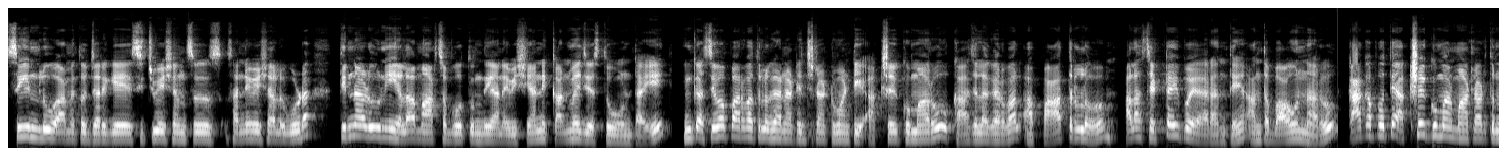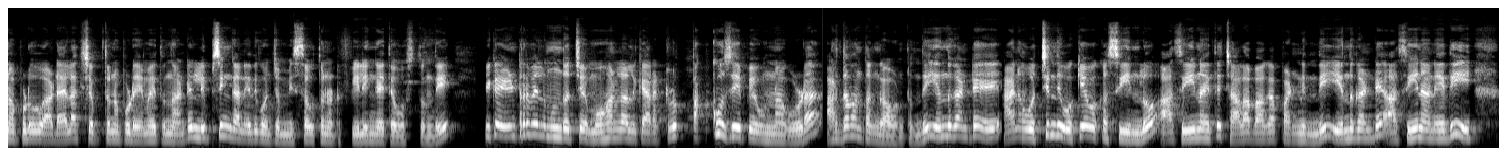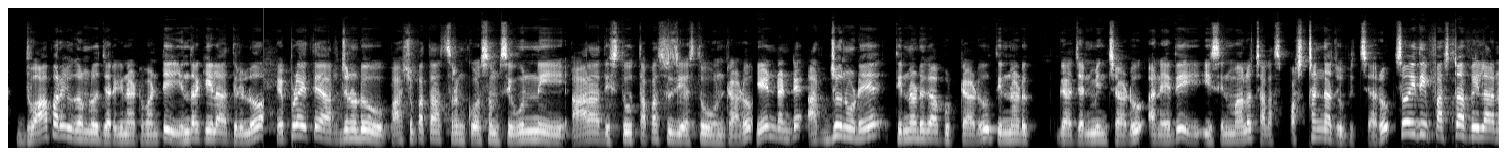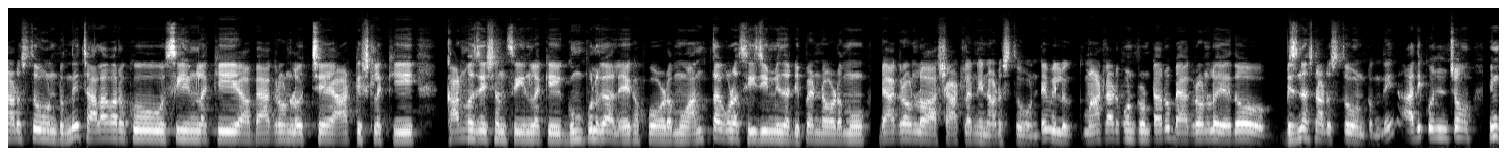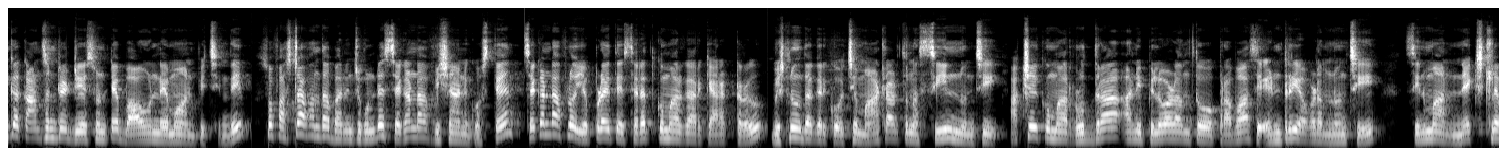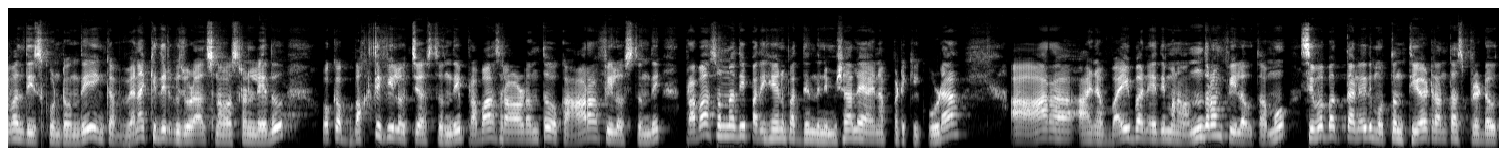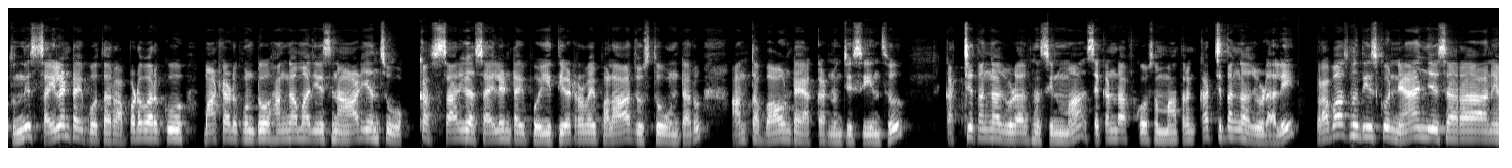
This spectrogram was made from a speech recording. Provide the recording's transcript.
సీన్లు ఆమెతో జరిగే సిచ్యువేషన్స్ సన్నివేశాలు కూడా తిన్నాడుని ఎలా మార్చబోతుంది అనే విషయాన్ని కన్వే చేస్తూ ఉంటాయి. ఇంకా శివపార్వతులుగా నటించినటువంటి అక్షయ్ కుమారు కాజల్ అగర్వాల్ ఆ పాత్రలో అలా సెట్ అయిపోయారు అంతే అంత బాగున్నారు. కాకపోతే అక్షయ్ కుమార్ మాట్లాడుతున్నప్పుడు ఆ డైలాగ్స్ చెప్తున్నప్పుడు ఏమైతుందంటే లిప్సింగ్ అనేది కొంచెం మిస్ అవుతున్నట్టు ఫీలింగ్ అయితే వస్తుంది. ఇక ఇంటర్వెల్ ముందు వచ్చే మోహన్ లాల్ క్యారెక్టర్ తక్కువ సేపే ఉన్నా కూడా అర్థవంతంగా ఉంటుంది. ఎందుకంటే ఆయన వచ్చింది ఒకే ఒక సీన్లో ఆ సీన్ అయితే చాలా బాగా పండింది. ఎందుకంటే ఆ సీన్ అనేది ద్వాపర యుగంలో జరిగినటువంటి ఇంద్రకీలాద్రిలో ఎప్పుడైతే అర్జునుడు పాశుపతాస్త్రం కోసం శివుణ్ణి ఆరాధిస్తూ తపస్సు చేస్తూ ఉంటాడు ఏంటంటే అర్జునుడే తిన్నడుగా పుట్టాడు తిన్నడు గా జన్మించాడు అనేది ఈ సినిమాలో చాలా స్పష్టంగా చూపించారు. సో ఇది ఫస్ట్ హాఫ్ ఇలా నడుస్తూ ఉంటుంది. చాలా వరకు సీన్లకి ఆ బ్యాక్గ్రౌండ్లో వచ్చే ఆర్టిస్ట్లకి కాన్వర్జేషన్ సీన్లకి గుంపులుగా లేకపోవడము అంతా కూడా సీజీ మీద డిపెండ్ అవ్వడము బ్యాక్గ్రౌండ్లో ఆ షాట్లన్నీ నడుస్తూ ఉంటే వీళ్ళు మాట్లాడుకుంటుంటారు బ్యాక్గ్రౌండ్లో ఏదో బిజినెస్ నడుస్తూ ఉంటుంది. అది కొంచెం ఇంకా కాన్సన్ట్రేట్ చేస్తుంటే బాగుండేమో అనిపించింది. సో ఫస్ట్ హాఫ్ అంతా భరించుకుంటే సెకండ్ హాఫ్ విషయానికి వస్తే సెకండ్ హాఫ్లో ఎప్పుడైతే శరత్ కుమార్ గారి క్యారెక్టర్ విష్ణు దగ్గరికి వచ్చి మాట్లాడుతున్న సీన్ నుంచి అక్షయ్ కుమార్ రుద్ర అని పిలవడంతో ప్రభాస్ ఎంట్రీ అవ్వడం నుంచి సినిమా నెక్స్ట్ లెవెల్ తీసుకుంటుంది. ఇంకా వెనక్కి తిరిగి చూడాల్సిన అవసరం లేదు. ఒక భక్తి ఫీల్ వచ్చేస్తుంది. ప్రభాస్ రావడంతో ఒక ఆరా ఫీల్ వస్తుంది. ప్రభాస్ ఉన్నది పదిహేను పద్దెనిమిది నిమిషాలే అయినప్పటికీ కూడా ఆ ఆరా ఆయన వైబ్ అనేది మనం అందరం ఫీల్ అవుతాము. శివభక్తి అనేది మొత్తం థియేటర్ అంతా స్ప్రెడ్ అవుతుంది. సైలెంట్ అయిపోతారు. అప్పటి వరకు మాట్లాడుకుంటూ హంగామా చేసిన ఆడియన్స్ ఒక్కసారిగా సైలెంట్ అయిపోయి థియేటర్ వైపు అలా చూస్తూ ఉంటారు. అంత బాగుంటాయి అక్కడి నుంచి సీన్స్. ఖచ్చితంగా చూడాల్సిన సినిమా. సెకండ్ హాఫ్ కోసం మాత్రం ఖచ్చితంగా చూడాలి. ప్రభాస్ను తీసుకొని న్యాయం చేశారా అనే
